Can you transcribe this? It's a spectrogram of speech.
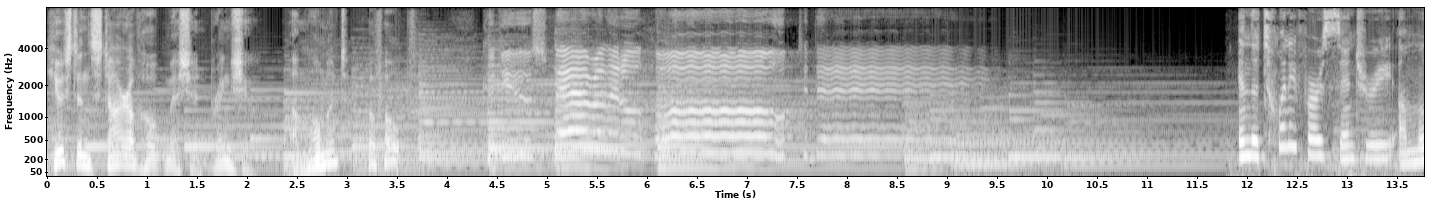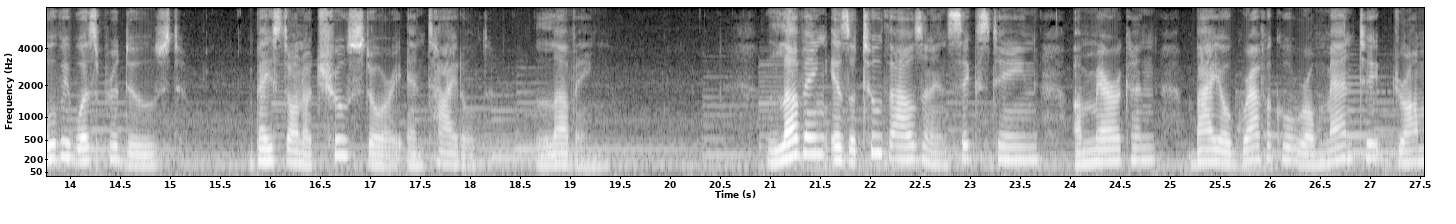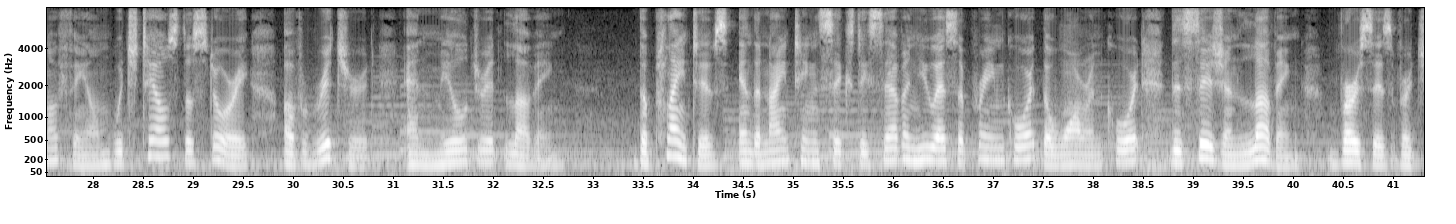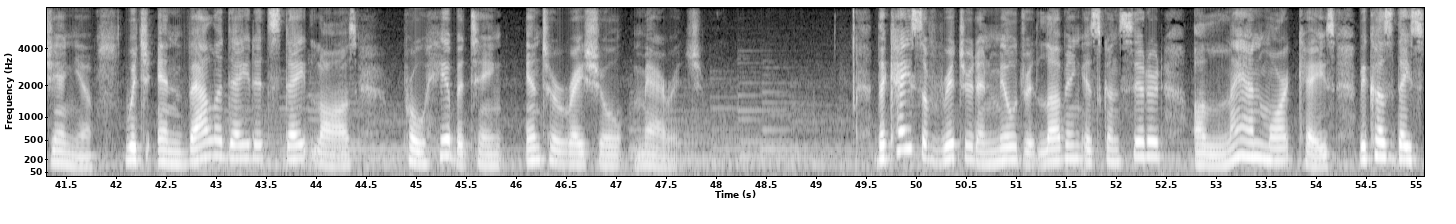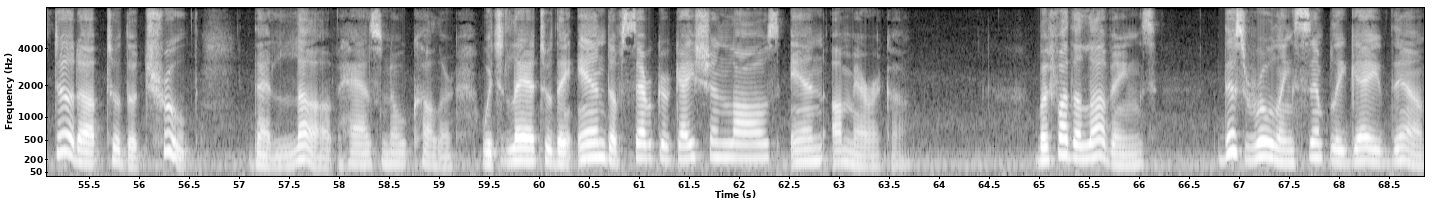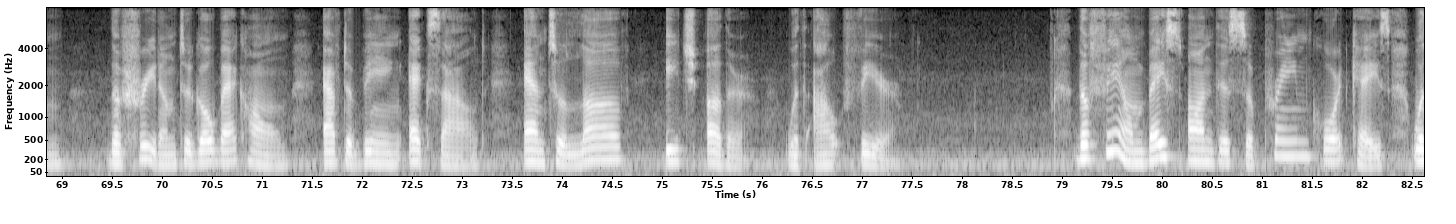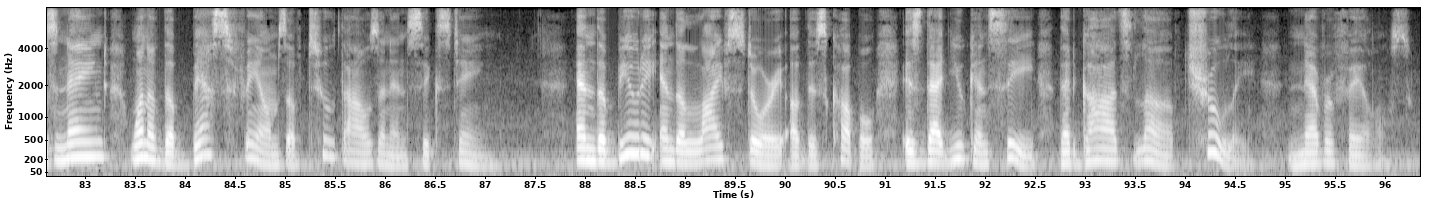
Houston Star of Hope Mission brings you a moment of hope. Could you spare a little hope today? In the 21st century, a movie was produced based on a true story entitled Loving. Loving is a 2016 American biographical romantic drama film which tells the story of Richard and Mildred Loving, the plaintiffs in the 1967 U.S. Supreme Court, the Warren Court, decision Loving versus Virginia, which invalidated state laws prohibiting interracial marriage. The case of Richard and Mildred Loving is considered a landmark case because they stood up to the truth that love has no color, which led to the end of segregation laws in America. But for the Lovings, this ruling simply gave them the freedom to go back home after being exiled and to love each other without fear. The film, based on this Supreme Court case, was named one of the best films of 2016. And the beauty in the life story of this couple is that you can see that God's love truly never fails.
